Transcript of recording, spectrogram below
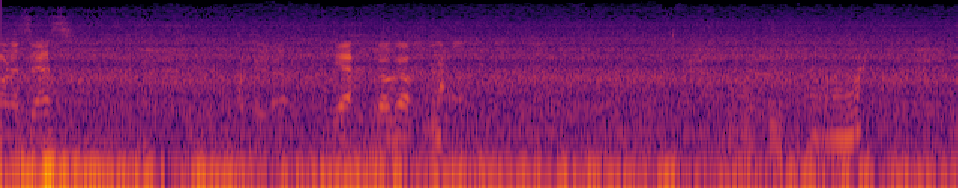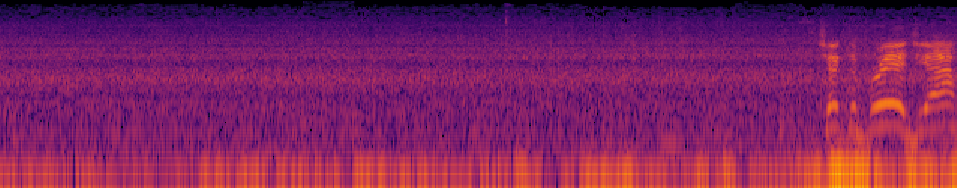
want to assess? Yeah, go, go. Check the bridge, yeah?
